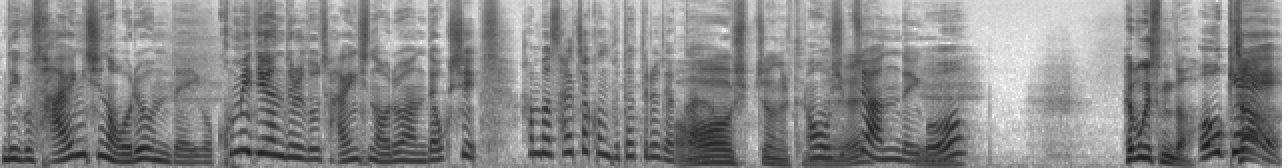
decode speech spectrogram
근데 이거 사행시는 어려운데 이거 코미디언들도 사행시는 어려운데 혹시 한번 살짝쿵 부탁드려도 될까요? 어, 쉽지 않을 텐데. 어, 쉽지 않은데 이거. 예. 해보겠습니다. 오케이.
